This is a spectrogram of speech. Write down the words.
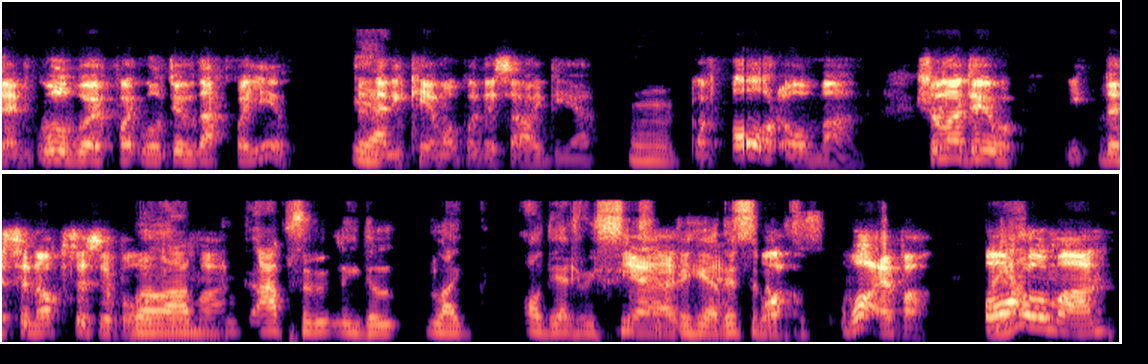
said, "We'll work for, we'll do that for you." And yeah, then he came up with this idea mm. of Auto Man. Shall I do the synopsis of Auto well, I'm Man? absolutely del- like on the edge of my seat Yeah, to hear yeah. this What- Whatever. Auto Man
